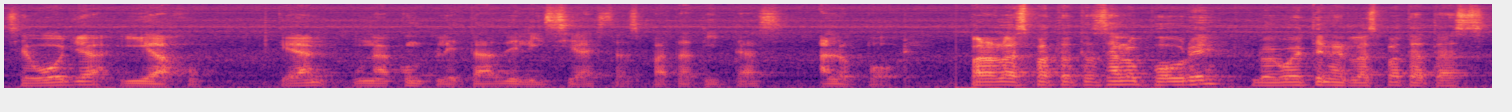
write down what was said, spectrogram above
cebolla y ajo. Quedan una completa delicia estas patatitas a lo pobre. Para las patatas a lo pobre, luego de tener las patatas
